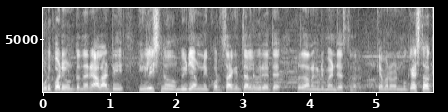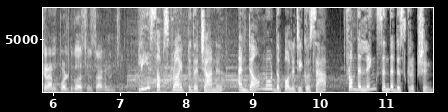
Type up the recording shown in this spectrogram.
ముడిపడి ఉంటుందని అలాంటి ఇంగ్లీష్ను మీడియంని కొనసాగించాలని వీరైతే ప్రధానంగా డిమాండ్ చేస్తున్నారు. కెమెరామెన్ ముఖేష్తో కిరణ్ పొలిటికోస్ విశాఖ నుంచి. Please subscribe to the channel and download the Politicos app from the links in the description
